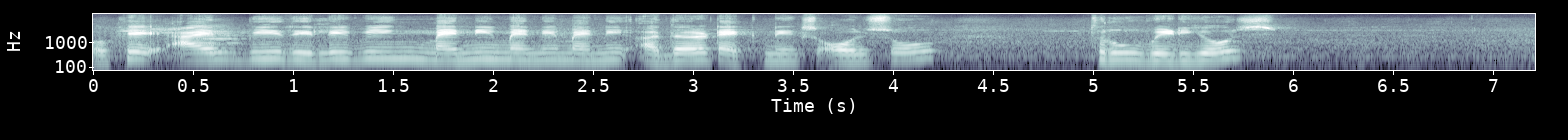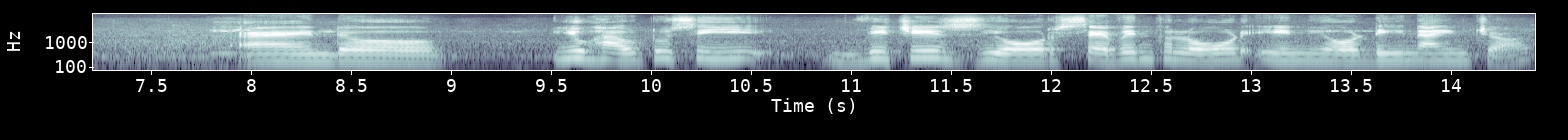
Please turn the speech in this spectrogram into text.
okay i'll be relieving many many many other techniques also through videos. And uh, you have to see which is your seventh lord in your d9 chart.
